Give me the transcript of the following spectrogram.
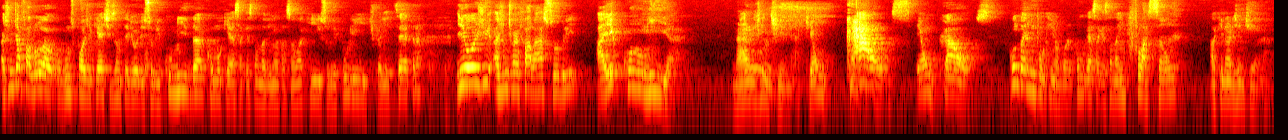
a gente já falou alguns podcasts anteriores sobre comida, como que é essa questão da alimentação aqui, sobre política e etc. E hoje a gente vai falar sobre a economia na Argentina, que é um caos, é um caos. Conta aí um pouquinho, amor, como que é essa questão da inflação aqui na Argentina?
